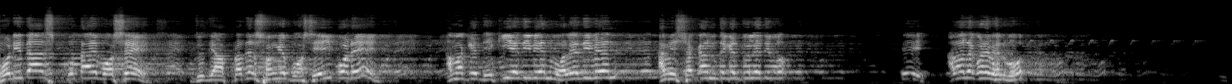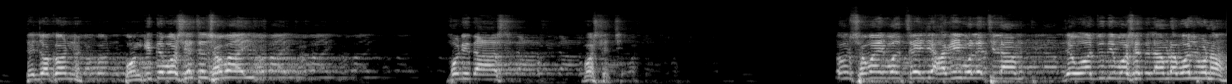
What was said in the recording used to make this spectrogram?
হরিদাস কোথায় বসে? যদি আপনাদের সঙ্গে বসেই পড়ে, আমাকে দেখিয়ে দিবেন, বলে দিবেন, আমি সেখান থেকে তুলে দিব। এই, আলাদা করে ফেলব। সে যখন পঙ্কিতে বসেছে সবাই, হরিদাস বসেছে। তো সবাই বলছে, এই যে আগেই বলেছিলাম যে ও যদি বসে, তাহলে আমরা বসবো না।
